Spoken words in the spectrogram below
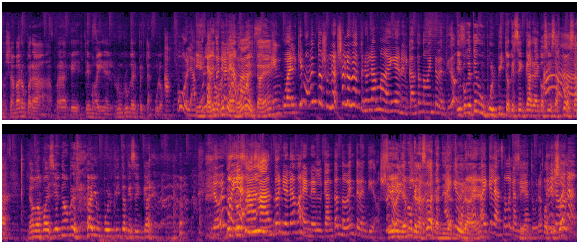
nos llamaron para, para que estemos ahí en el room room del espectáculo. A full, a Y en full cualquier Antonio momento vuelta, ¿eh? En cualquier momento yo lo- ya lo veo a Antonio Lama ahí en el Cantando 2022. Y porque tengo un pulpito que se encarga de conseguir esas cosas. No vamos a decir el nombre, pero hay un pulpito que se encarga. Lo vemos ahí a, a Antonio Lamas en el Cantando 2022. Yo Sí, lo veo, tenemos yo que lanzar la veo. Hay que, candidatura, ver, ¿eh? hay que lanzar la candidatura. ¿Ustedes lo ven a,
